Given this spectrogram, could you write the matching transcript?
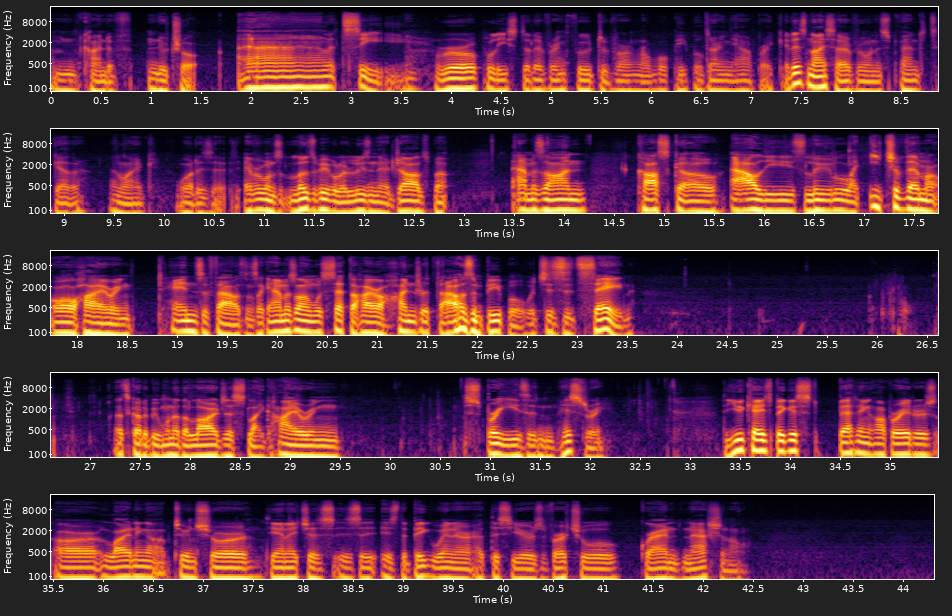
I'm kind of neutral uh, let's see. Rural police delivering food to vulnerable people during the outbreak. It is nice how everyone is banded together. And, like, what is it? Everyone's, loads of people are losing their jobs, but Amazon, Costco, Aldi's, Lidl, like, each of them are all hiring tens of thousands. Like, Amazon was set to hire a 100,000 people, which is insane. That's got to be one of the largest, like, hiring sprees in history. The UK's biggest betting operators are lining up to ensure the NHS is is the big winner at this year's virtual Grand National.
